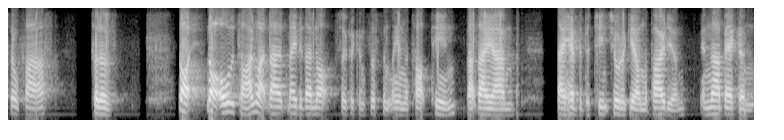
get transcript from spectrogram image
still fast. Sort of not not all the time. Like they maybe they're not super consistently in the top ten, but they um they have the potential to get on the podium, and they're back in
